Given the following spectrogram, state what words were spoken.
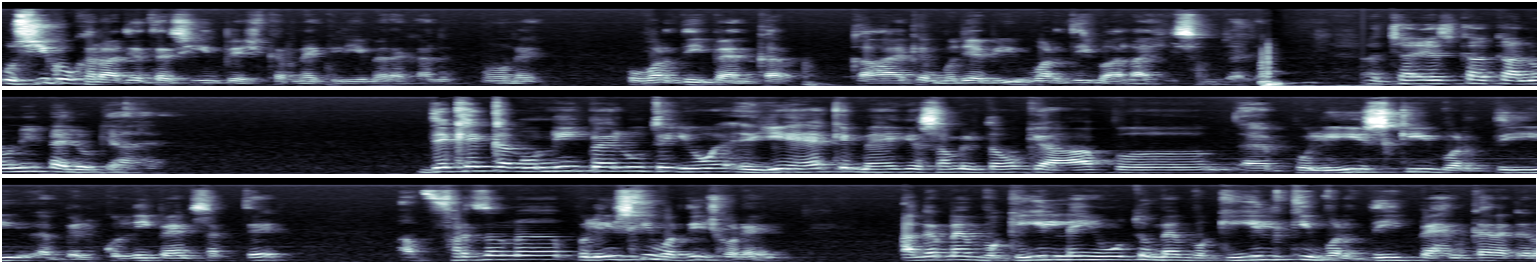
उसी को खराज तहसीन पेश करने के लिए मेरा ख्याल उन्होंने वर्दी पहनकर कहा है कि मुझे भी वर्दी वाला ही समझा जाए। अच्छा इसका कानूनी पहलू क्या है? देखिए कानूनी पहलू तो ये है कि मैं ये समझता हूँ कि आप पुलिस की वर्दी बिल्कुल नहीं पहन सकते। अब फर्जन पुलिस की वर्दी छोड़े। अगर मैं वकील नहीं हूँ तो मैं वकील की वर्दी पहनकर अगर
